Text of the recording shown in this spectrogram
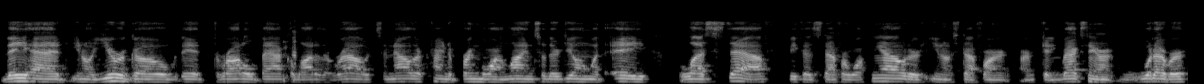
they had, you know, a year ago, they had throttled back a lot of the routes and now they're trying to bring more online. So they're dealing with a less staff because staff are walking out or you know staff aren't aren't getting vaccinated aren't whatever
